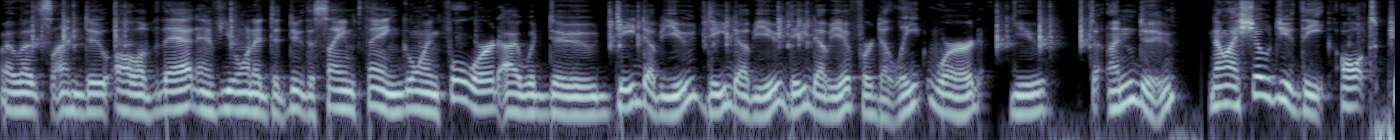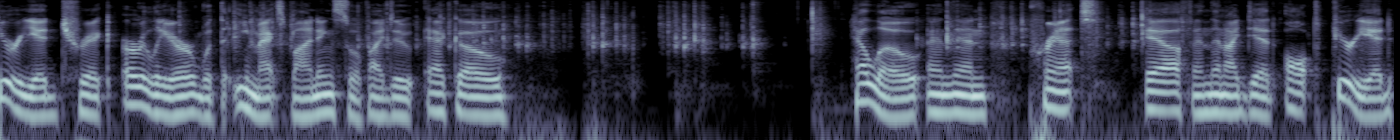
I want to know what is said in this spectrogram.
Well, let's undo all of that. And if you wanted to do the same thing going forward, I would do DW, DW, DW for delete word, U to undo. Now I showed you the alt period trick earlier with the Emacs binding, so if I do echo hello and then print F and then I did alt period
